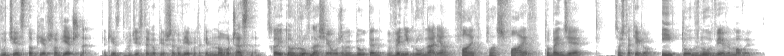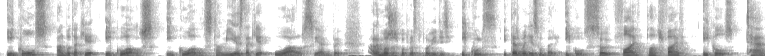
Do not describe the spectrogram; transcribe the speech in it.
XXI-wieczne, takie z XXI wieku, takie nowoczesne. Z kolei to równa się, żeby był ten wynik równania 5 plus 5, to będzie coś takiego. I tu znów dwie wymowy equals albo takie equals. Equals. Tam jest takie uals jakby. Ale możesz po prostu powiedzieć equals i też będzie super. Equals. So 5 plus 5 equals 10.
